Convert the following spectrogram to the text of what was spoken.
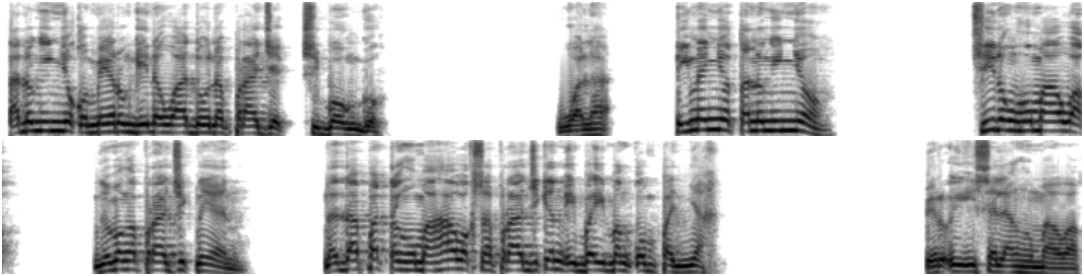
Tanungin nyo kung merong ginawa doon na project si Bongo. Wala. Tingnan nyo, tanungin nyo. Sinong humawak ng mga project na yan? Na dapat ang humahawak sa project yan, iba-ibang kumpanya. Pero iisa lang humawak.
